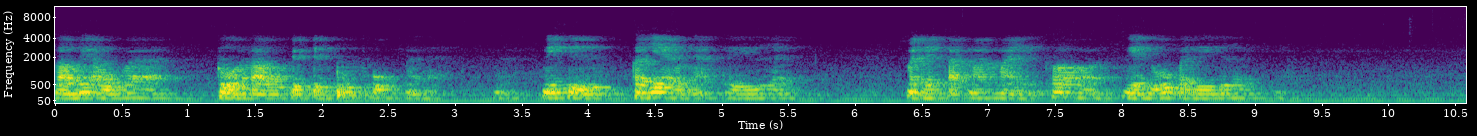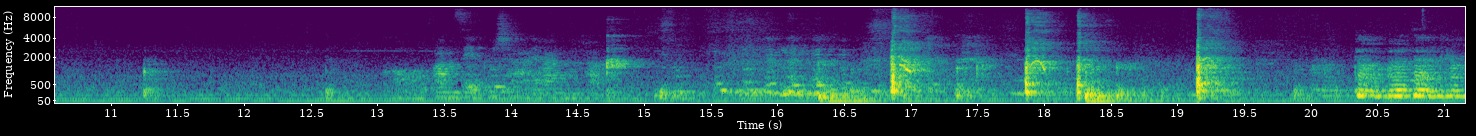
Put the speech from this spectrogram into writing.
เราไม่เอาว่าตัวเราเป็นเป็นผู้ทุกข์นั่นแหละนี่คือก็แยกนะไปเรื่อยๆมันจะกลับมาใหม่ก็เรียนรู้ไปเรื่อยๆ ขอฟังเสียงผู้ชายบ้างนะครับ กราบพระอาจารย์ครับ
